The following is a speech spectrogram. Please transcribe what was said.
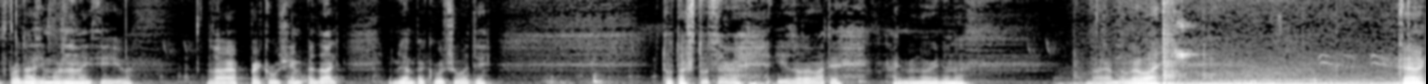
в продажі можна знайти його. Зараз прикручуємо педаль будемо прикручувати тут штуцера і заливати гальмівну рідину. Давай доливай. Так,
